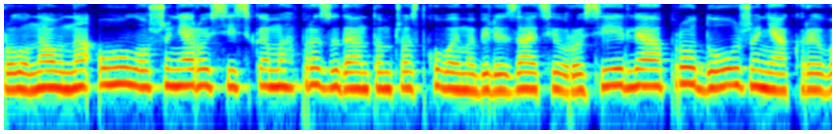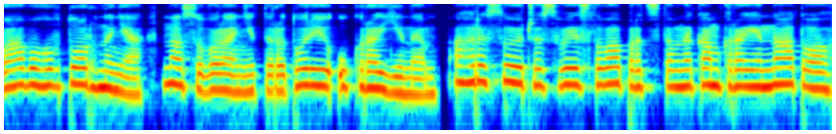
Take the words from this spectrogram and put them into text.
пролунав на оголошення російським президентом часткової мобілізації в Росії для продовження кривавого вторгнення на суверенні території України. Агресуючи свої слова представникам країн НАТО,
